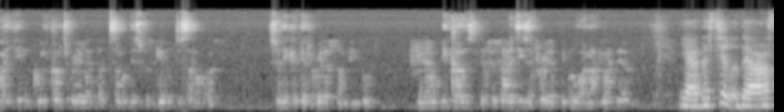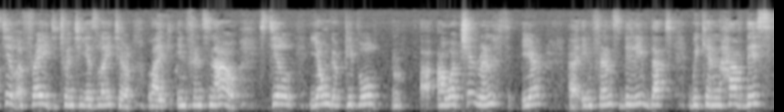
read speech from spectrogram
I think we've come to realize that some of this was given to some of us so they could get rid of some people. You know, because the society is afraid of people who are not like them. Yeah, they still they are still afraid 20 years later, like in France now. Still younger people, uh, our children here uh, in France believe that we can have this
